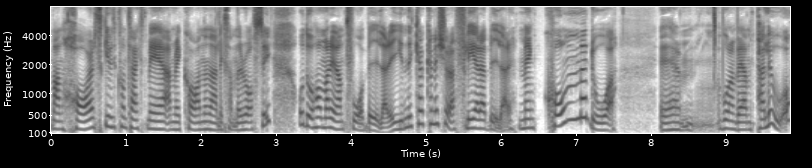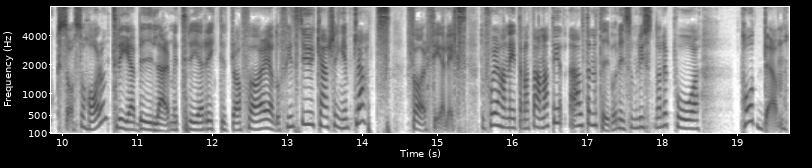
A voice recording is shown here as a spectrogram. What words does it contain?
Man har skrivit kontrakt med amerikanen Alexander Rossi och då har man redan två bilar. I Indycar kan du köra flera bilar. Men kommer då eh, vår vän Palou också, så har de tre bilar med tre riktigt bra förare, ja, då finns det ju kanske ingen plats för Felix. Då får ju han hitta något annat alternativ. Och ni som lyssnade på podden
